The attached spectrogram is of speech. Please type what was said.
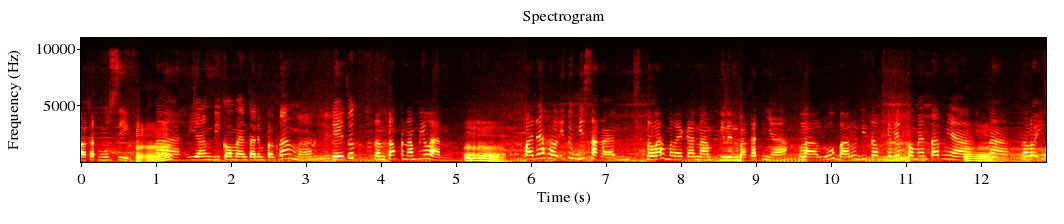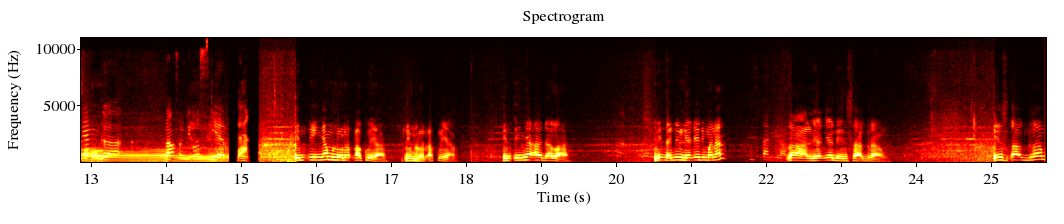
bakat musik. Mm-mm. Nah, yang dikomentarin pertama yaitu tentang penampilan. Mm-mm. Padahal itu bisa kan setelah mereka nampilin bakatnya, lalu baru ditampilin komentarnya. Hmm. Nah, kalau ini enggak, Oh, langsung iya, diusir. Intinya menurut aku ya, ini menurut aku ya. Intinya adalah ini tadi lihatnya di mana? Instagram. Nah, lihatnya di Instagram. Instagram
